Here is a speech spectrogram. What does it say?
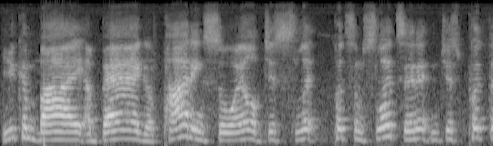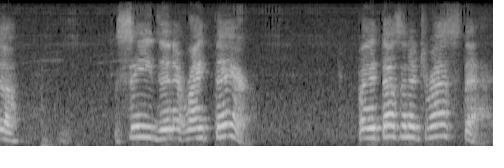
You can buy a bag of potting soil, just slit, put some slits in it, and just put the seeds in it right there. But it doesn't address that.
